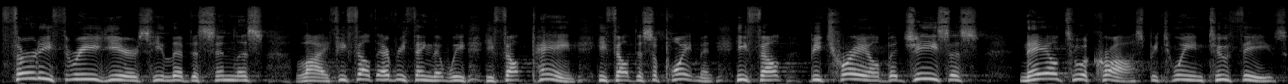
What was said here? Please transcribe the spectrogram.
33 years He lived a sinless life. He felt everything that we, he felt pain, he felt disappointment, he felt betrayal. But Jesus, nailed to a cross between two thieves,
